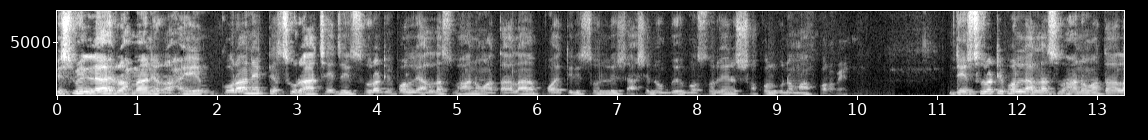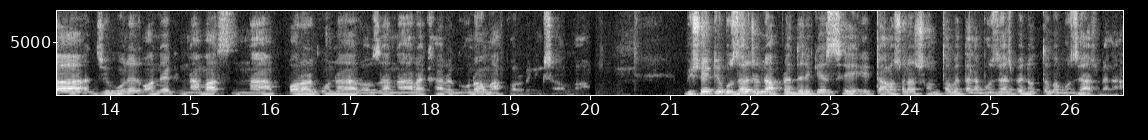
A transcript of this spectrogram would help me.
বিসমিল্লাহ রহমান রাহিম। কোরআন একটা সূরা আছে যে সূরাটি পড়লে আল্লাহ সুবহানাহু ওয়া তাআলা পঁয়ত্রিশ, চল্লিশ, আশি, নব্বই বছরের সকল গুনাহ মাফ করবেন। যে সূরাটি পড়লে আল্লাহ সুবহানাহু ওয়া তাআলা জীবনের অনেক নামাজ না পড়ার গুনাহ, রোজা না রাখার গুনাহ মাফ করবেন ইনশাআল্লাহ। বিষয়টি বোঝার জন্য আপনাদেরকে সে একটু আলোচনা শুনতে হবে, তাহলে বুঝে আসবে নতুবা বুঝে আসবে না।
